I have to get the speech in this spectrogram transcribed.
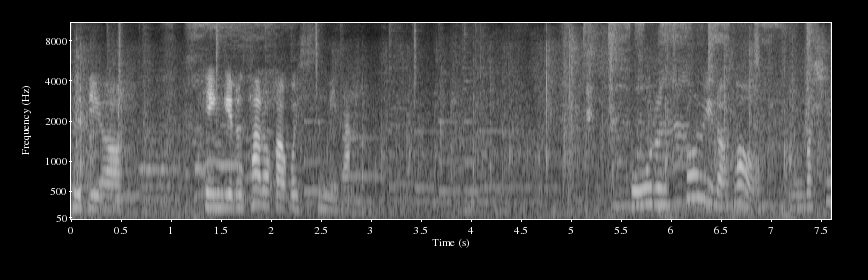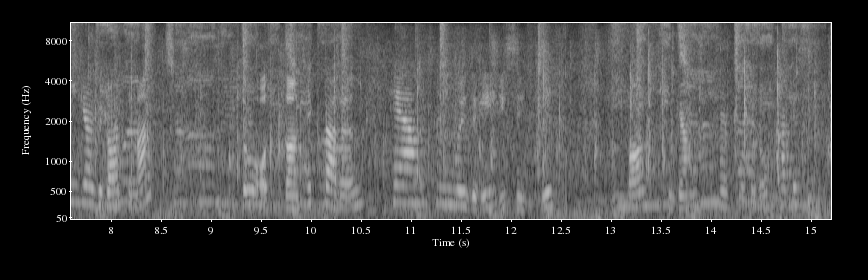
드디어 비행기를 타러 가고 있습니다. 보홀은 처음이라서 뭔가 신기하기도 하지만 또 어떤 색다른 해양 생물들이 있을지 한번 구경해 보도록 하겠습니다.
